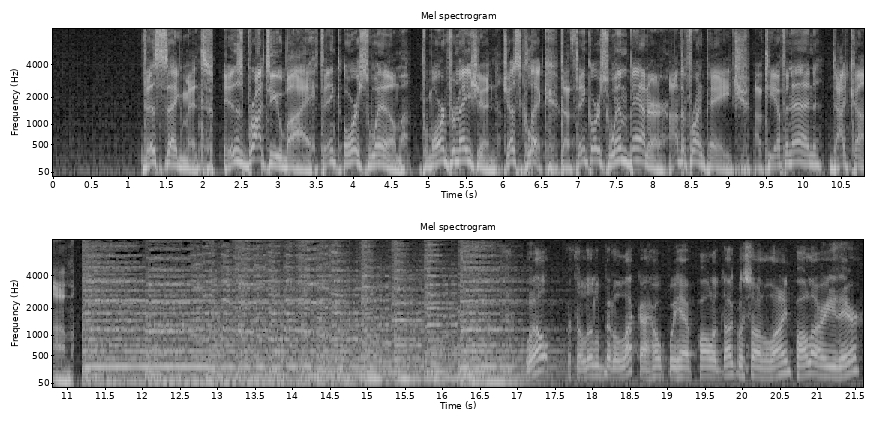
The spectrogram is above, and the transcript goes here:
This segment is brought to you by Thinkorswim. For more information, just click the Thinkorswim banner on the front page of TFNN.com. Well, with a little bit of luck, I hope we have Paula Douglas on the line. Paula, are you there?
